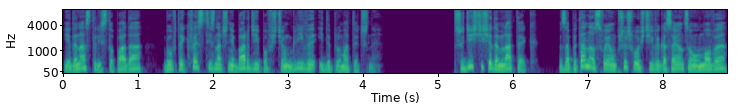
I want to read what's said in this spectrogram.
11 listopada, był w tej kwestii znacznie bardziej powściągliwy i dyplomatyczny. 37-latek, zapytany o swoją przyszłość i wygasającą umowę,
